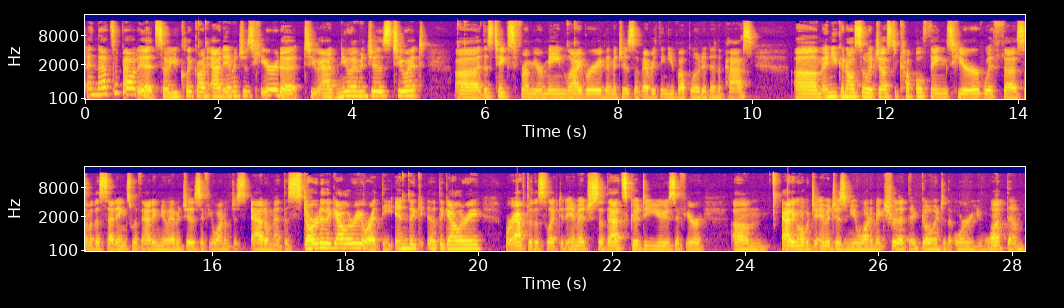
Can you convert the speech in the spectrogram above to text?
and that's about it. So you click on add images here to, to add new images to it. Uh, this takes from your main library of images of everything you've uploaded in the past. Um, and you can also adjust a couple things here with uh, some of the settings with adding new images if you want to just add them at the start of the gallery or at the end of the gallery or after the selected image. So that's good to use if you're um, adding a whole bunch of images and you want to make sure that they go into the order you want them.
